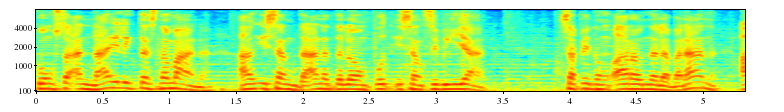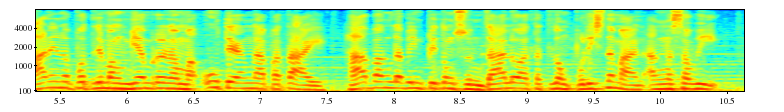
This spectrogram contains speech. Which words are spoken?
kung saan nailigtas naman ang 121 sibilyan. Sa pitong araw na labanan, 65 miyembro ng Maute ang napatay habang 17 sundalo at 3 pulis naman ang nasawi.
